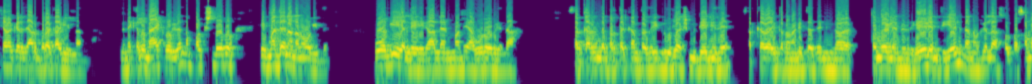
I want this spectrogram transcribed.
ಕ್ಷಮೆ ಕೇಳಿದೆ, ಯಾರು ಬರಕ್ಕಾಗ್ಲಿಲ್ಲ ಅಂತ. ನಿನ್ನೆ ಕೆಲವು ನಾಯಕರು ಹೋಗಿದ್ದಾರೆ, ನಮ್ಮ ಪಕ್ಷದವರು ಈಗ ಮಧ್ಯಾಹ್ನ ನಾನು ಹೋಗಿದ್ದೆ. ಹೋಗಿ ಅಲ್ಲಿ ಗಾರ್ಲ್ಯಾಂಡ್ ಮಾಡಿ ಆ ಸರ್ಕಾರದಿಂದ ಬರ್ತಕ್ಕಂಥದ್ದು ಈ ಗೃಹಲಕ್ಷ್ಮಿ ಏನಿದೆ ಸರ್ಕಾರ ಈ ತರ ನಡೀತದೆ ನಿಮ್ಗೆ ತೊಂದರೆಗಳೇನಿದ್ರೆ ಹೇಳಿ ಅಂತ ಹೇಳಿ ನಾನು ಅವ್ರಿಗೆಲ್ಲ ಸ್ವಲ್ಪ ಸಮಾಧಾನ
